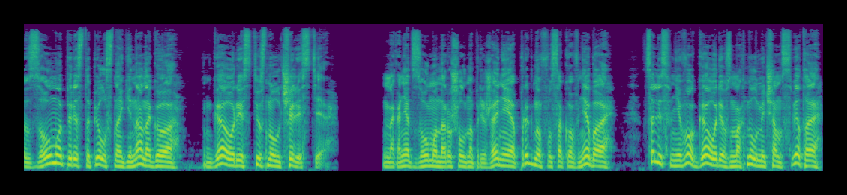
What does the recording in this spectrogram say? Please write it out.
Зума переступил с ноги на ногу, Гаури стиснул челюсти. Наконец Зума нарушил напряжение, прыгнув высоко в небо. Целясь в него, Гаури взмахнул мечом света,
